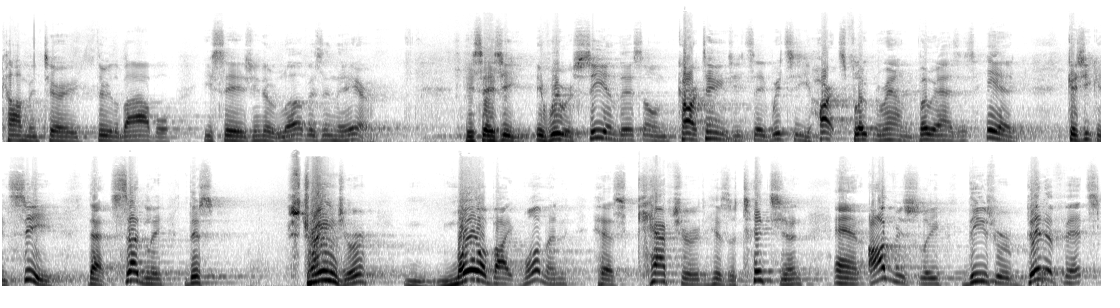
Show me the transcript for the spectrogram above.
commentary through the Bible, he says, You know, love is in the air. He says, if we were seeing this on cartoons, he'd say we'd see hearts floating around Boaz's head because you can see that suddenly this stranger, Moabite woman, has captured his attention, and obviously these were benefits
